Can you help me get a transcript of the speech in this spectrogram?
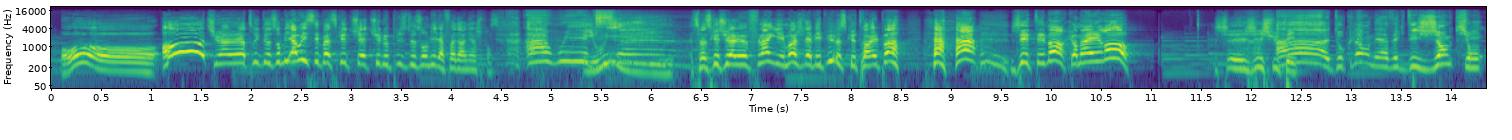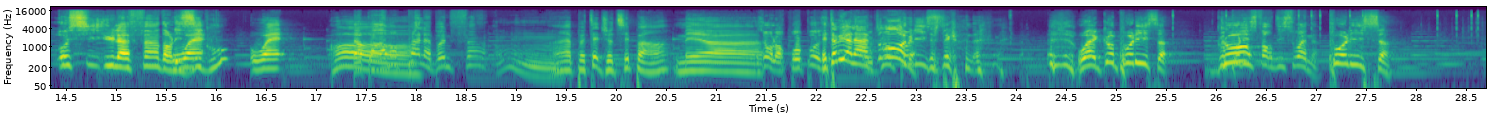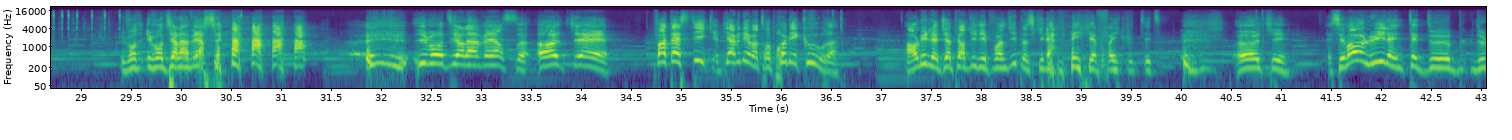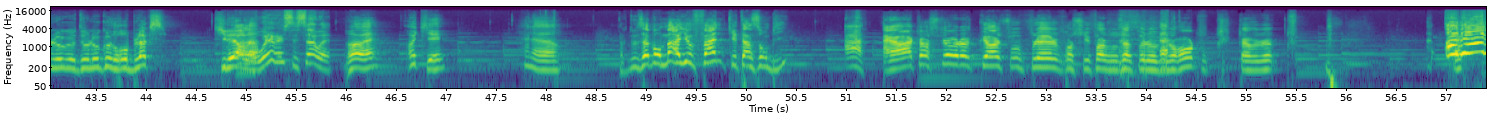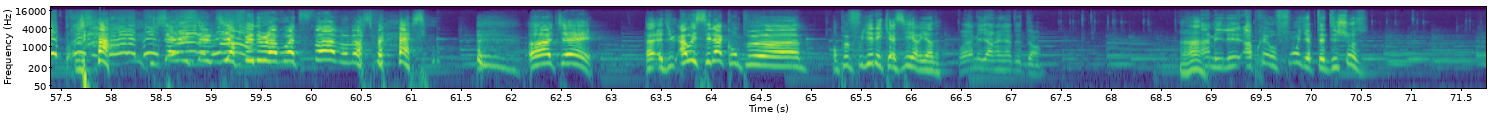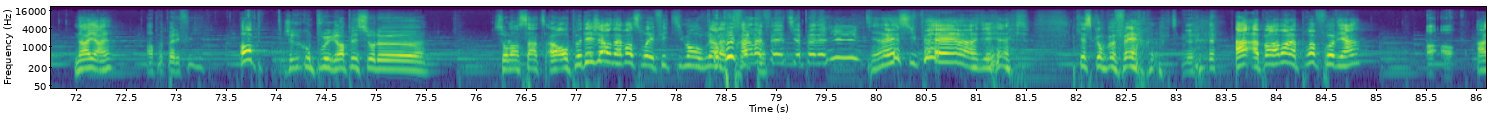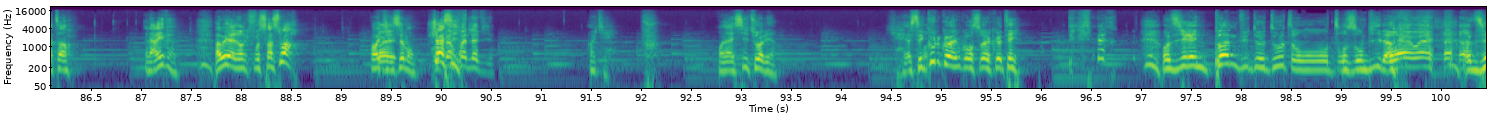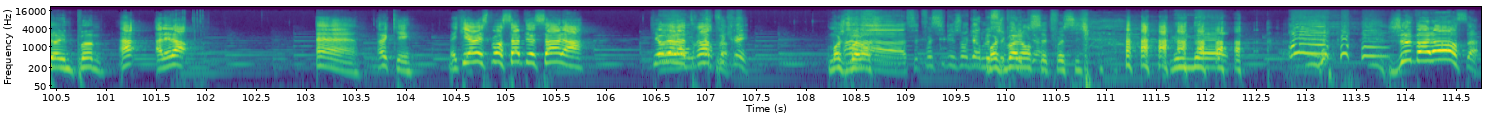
Oh Oh Tu as un truc de zombie Ah oui, c'est parce que tu as tué le plus de zombies la fois dernière, je pense. Ah oui Et oui C'est parce que tu as le flingue et moi je l'avais plus parce que tu travailles pas J'étais mort comme un héros J'ai chuté. Ah, donc là on est avec des gens qui ont aussi eu la fin dans les égouts Ouais. Oh. Apparemment pas la bonne fin. Hmm. Ah, Peut-être, je ne sais pas, hein. Mais euh. on leur propose. Et t'as vu, elle a un drone Ouais, go police Go, go police for this one Police ils vont, ils vont dire l'inverse. ils vont dire l'inverse. Ok. Fantastique. Bienvenue à votre premier cours. Alors lui, il a déjà perdu des points de vie parce qu'il a, il a pas écouté. ok. C'est marrant, lui, il a une tête de, de, logo, de logo de Roblox. Killer, là. Ouais, ouais, c'est ça, ouais. Ouais, ouais. Ok. Alors. Donc nous avons Mario Fan, qui est un zombie. Ah. Alors attention, le cœur, s'il vous plaît. Le principal vous a fait le bureau. Oh non J'allais te le dire, fais-nous la voix de femme, Overspace Ok euh, Ah oui, c'est là qu'on peut... Euh, on peut fouiller les casiers, regarde. Ouais, mais y a rien dedans. Hein ah, mais il est... après, au fond, il y a peut-être des choses. Non, y a rien. Ah, on peut pas les fouiller. Hop J'ai cru qu'on pouvait grimper sur le... Sur l'enceinte. Alors, on peut déjà en avance pour effectivement ouvrir la trappe. On peut faire la fête, y a pas d'adultes Ouais, super Qu'est-ce qu'on peut faire? Ah, apparemment, la prof revient. Oh, oh. Attends. Elle arrive Ah oui, donc il faut se rasseoir Ok, c'est bon. Je suis assis pas de la vie. Ok. On est assis, tout va bien. C'est cool quand même qu'on soit à côté. On dirait une pomme vu de dos, ton, ton zombie là. Ouais, ouais. On dirait une pomme. Ah, elle est là. Ah, ok. Mais qui est responsable de ça là? Qui a ouvert euh, la trappe? Moi je balance. Ah, cette fois-ci les gens gardent le Moi je balance bien. cette fois-ci. Mais non je balance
